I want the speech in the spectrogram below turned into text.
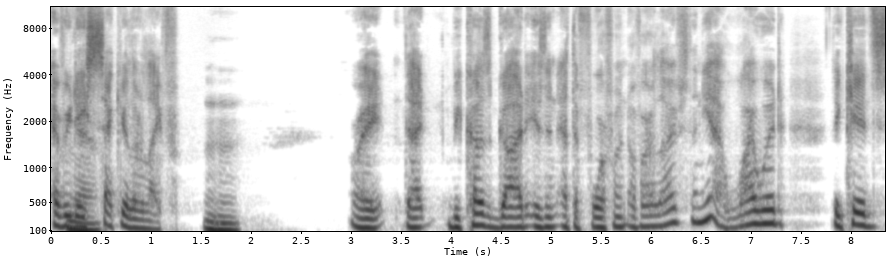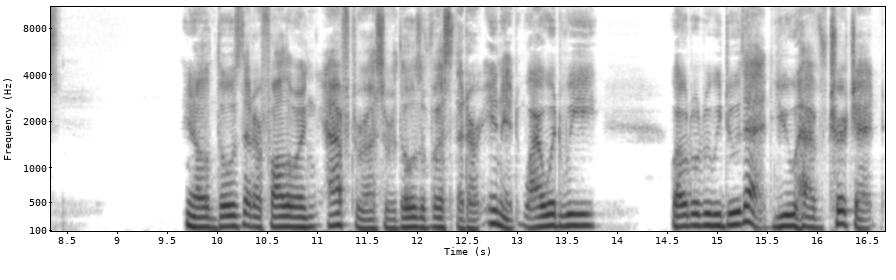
everyday Yeah. secular life. hmm right? That because God isn't at the forefront of our lives, then yeah, why would the kids, you know, those that are following after us or those of us that are in it, why would we, why would we do that? You have church at,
